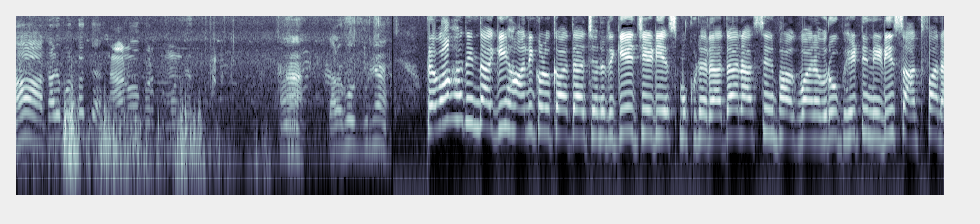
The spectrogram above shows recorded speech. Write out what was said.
ಹಾಂ ಕಡೆ ಬರ್ತೈತೆ. ನಾನು ಬರ್ತೀನಿ ಮುಂದೆ. ಹಾಂ ಕೆಳಗೆ ಹೋಗ್ಬಿಡಿ ಪ್ರವಾಹದಿಂದಾಗಿ ಹಾನಿಗೊಳಗಾದ ಜನರಿಗೆ ಜೆಡಿಎಸ್ ಮುಖಂಡರಾದ ನಾಸಿನ್ ಭಾಗ್ವಾನ್ ಅವರು ಭೇಟಿ ನೀಡಿ ಸಾಂತ್ವನ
